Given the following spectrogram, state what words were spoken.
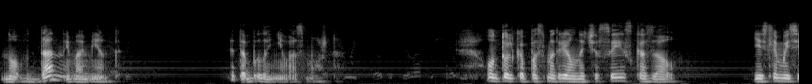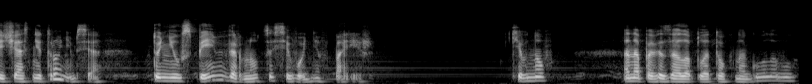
Но в данный момент это было невозможно. Он только посмотрел на часы и сказал, «Если мы сейчас не тронемся, то не успеем вернуться сегодня в Париж». Кивнув, она повязала платок на голову.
